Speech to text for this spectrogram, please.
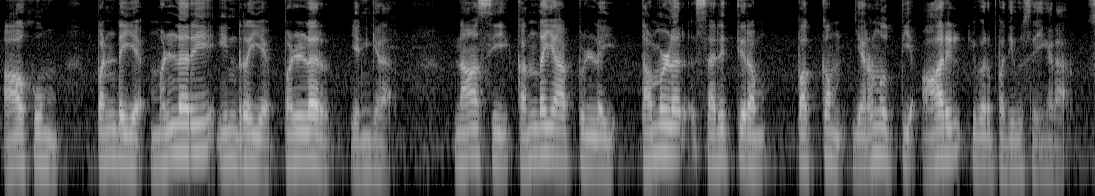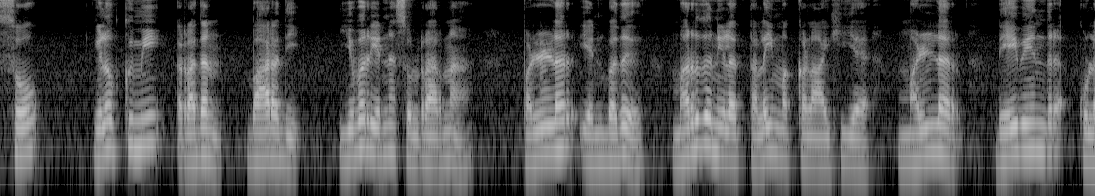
ஆகும். பண்டைய மல்லரே இன்றைய பல்லர் என்கிறார். நாசி கந்தையா பிள்ளை தமிழர் சரித்திரம் பக்கம் இரநூத்தி ஆறில் இவர் பதிவு செய்கிறார். ஸோ இலக்குமி ரதன் பாரதி இவர் என்ன சொல்கிறார்னா பல்லர் என்பது மருத நில தலைமக்களாகிய மல்லர் தேவேந்திர குல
